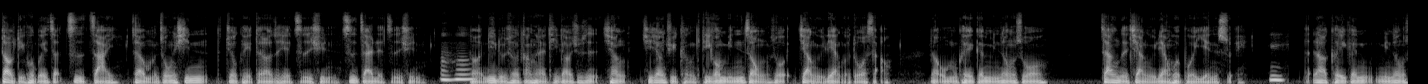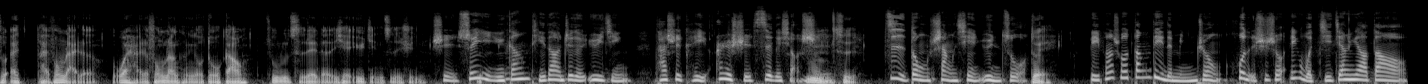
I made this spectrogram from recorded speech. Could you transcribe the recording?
到底会不会在自灾，在我们中心就可以得到这些资讯，自灾的资讯。嗯哼，啊，例如说刚才提到，就是像气象局可能提供民众说降雨量有多少，那我们可以跟民众说，这样的降雨量会不会淹水？嗯，然后可以跟民众说，哎，台风来了，外海的风浪可能有多高，诸如此类的一些预警资讯。是，所以你刚刚提到这个预警，它是可以二十四个小时嗯，是自动上线运作。对，比方说当地的民众，或者是说，哎，我即将要到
